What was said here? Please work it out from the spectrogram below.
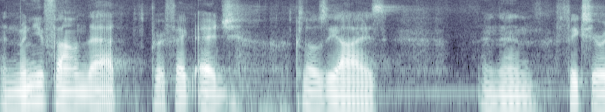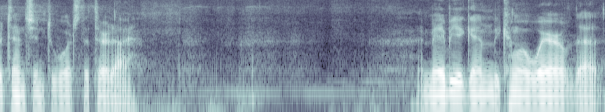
And when you found that perfect edge, close the eyes and then fix your attention towards the third eye. And maybe again become aware of that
